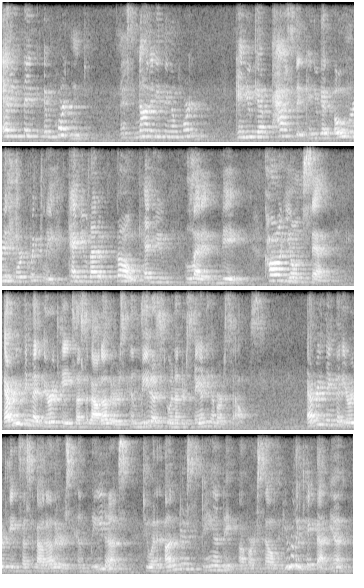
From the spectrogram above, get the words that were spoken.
anything important. It's not anything important. Can you get past it? Can you get over it more quickly? Can you let it go? Can you let it be? Carl Jung said, Everything that irritates us about others can lead us to an understanding of ourselves. Everything that irritates us about others can lead us to an understanding of ourselves. If you really take that in,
